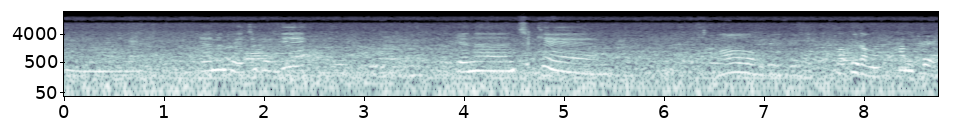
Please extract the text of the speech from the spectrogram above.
음, 얘는 돼지고기, 얘는 치킨. 아우, 밥이랑 함께.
